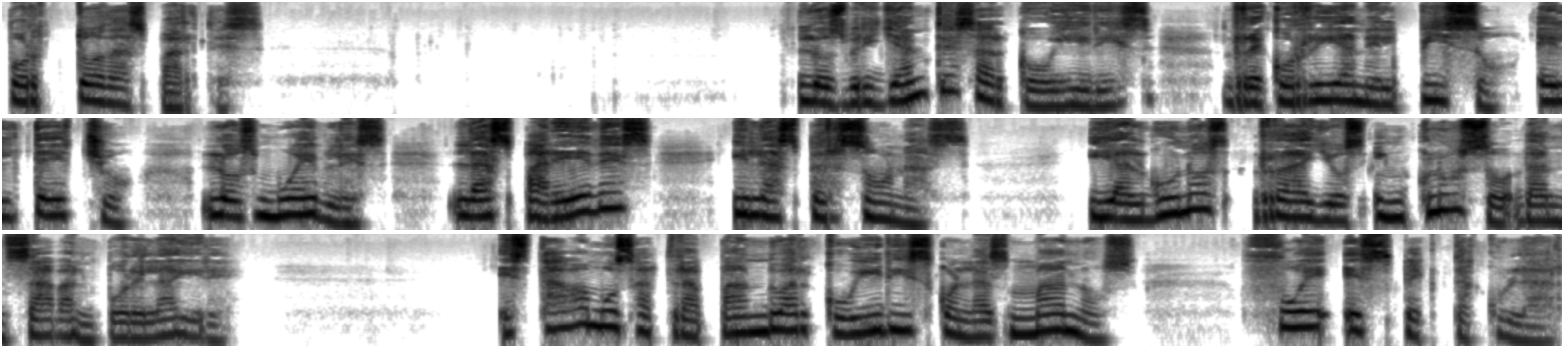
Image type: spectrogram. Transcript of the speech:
por todas partes. Los brillantes arcoíris recorrían el piso, el techo, los muebles, las paredes y las personas, y algunos rayos incluso danzaban por el aire. Estábamos atrapando arcoíris con las manos. Fue espectacular.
